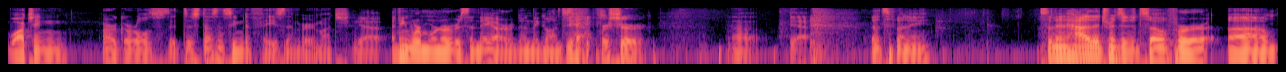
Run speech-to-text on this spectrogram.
watching our girls it just doesn't seem to faze them very much Yeah, I think we're more nervous than they are when they go on stage. yeah for sure uh, yeah That's funny. So then, how did the transition? So for um,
